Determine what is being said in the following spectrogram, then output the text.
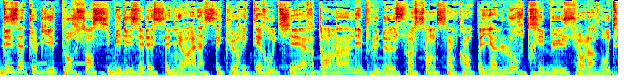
Des ateliers pour sensibiliser les seniors à la sécurité routière. Dans l'un, les plus de 65 ans payent un lourd tribut sur la route.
